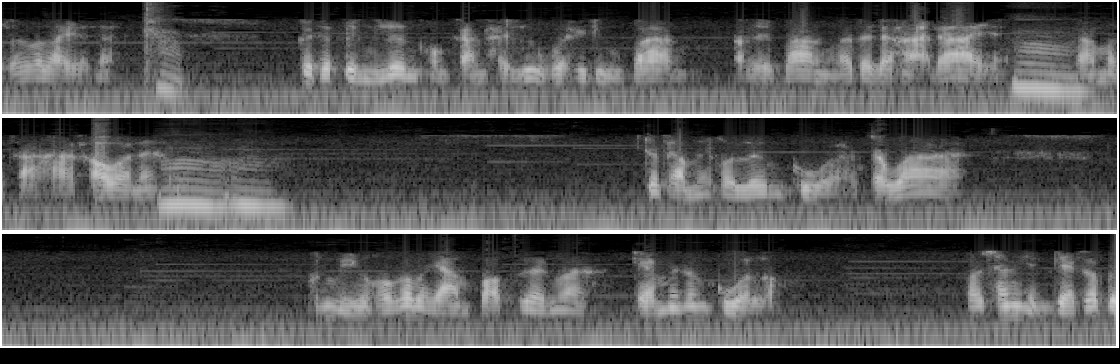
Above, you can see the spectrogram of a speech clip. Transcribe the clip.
เท่าไหร่อะนะครับก็จะเป็นเรื่องของการถ่ายรูปไว้ให้ดูบ้าง อะไรบ้างแล้วแต่จะหาได้อะอ่าตามภาษาหาเขาอะนะอ่าอ่าก็ทำให้เขาเริ่มกลัว แต่ว่า คุณหมิวเขาก็พยายามปลอบเพื่อนว่า แกไม่ต้องกลัวหรอกเพราะฉันเห็นแกก็ไป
